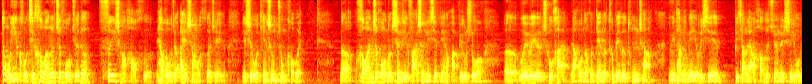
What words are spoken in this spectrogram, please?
但我一口气喝完了之后，我觉得非常好喝，然后我就爱上了喝这个，也许我天生重口味。那喝完之后呢，身体发生了一些变化，比如说呃微微的出汗，然后呢会变得特别的通畅，因为它里面有一些比较良好的菌类是有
